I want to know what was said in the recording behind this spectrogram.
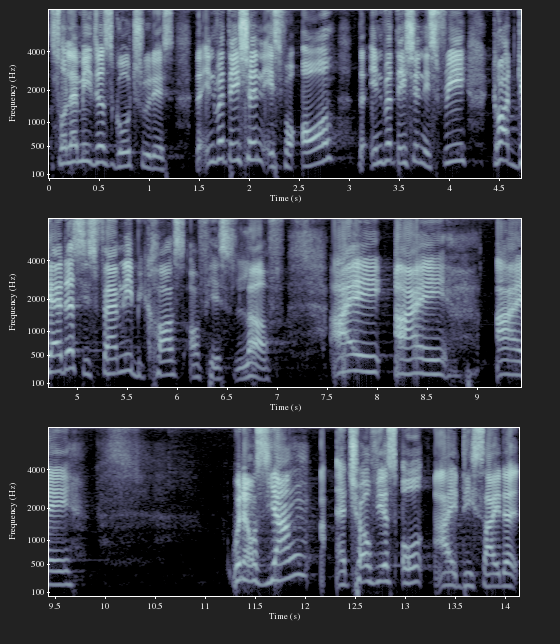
So let me just go through this. The invitation is for all. The invitation is free. God gathers His family because of His love. I, I, I when I was young, at 12 years old, I decided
